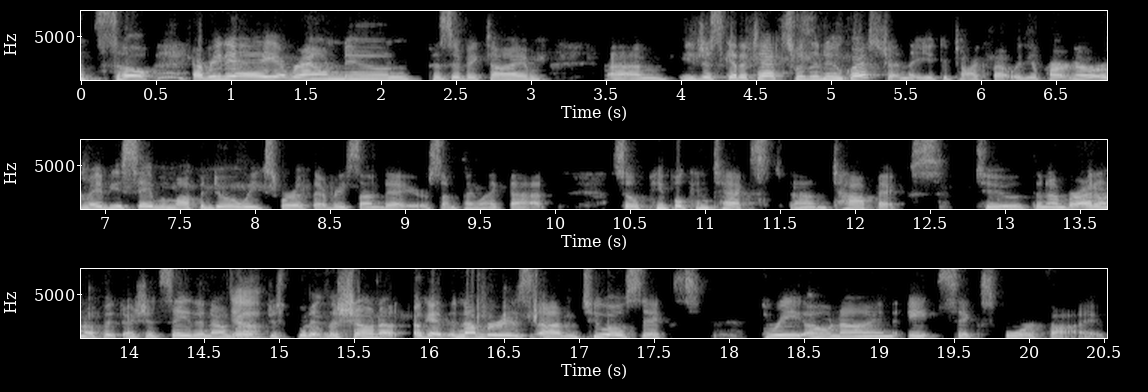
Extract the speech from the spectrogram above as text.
so every day around noon Pacific time, um, you just get a text with a new question that you could talk about with your partner, or maybe you save them up and do a week's worth every Sunday or something like that. So people can text um, topics to the number. I don't know if it, I should say the number, yeah. just put it in the show note. Okay, the number is um, 206 309 8645.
